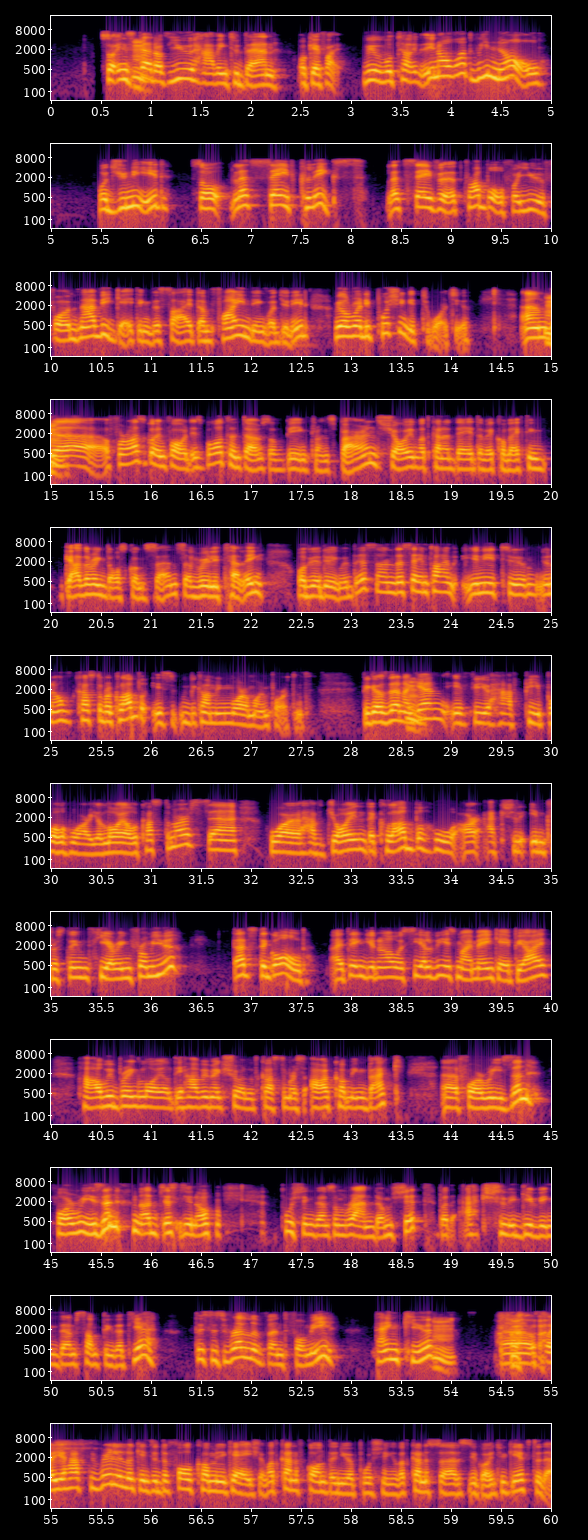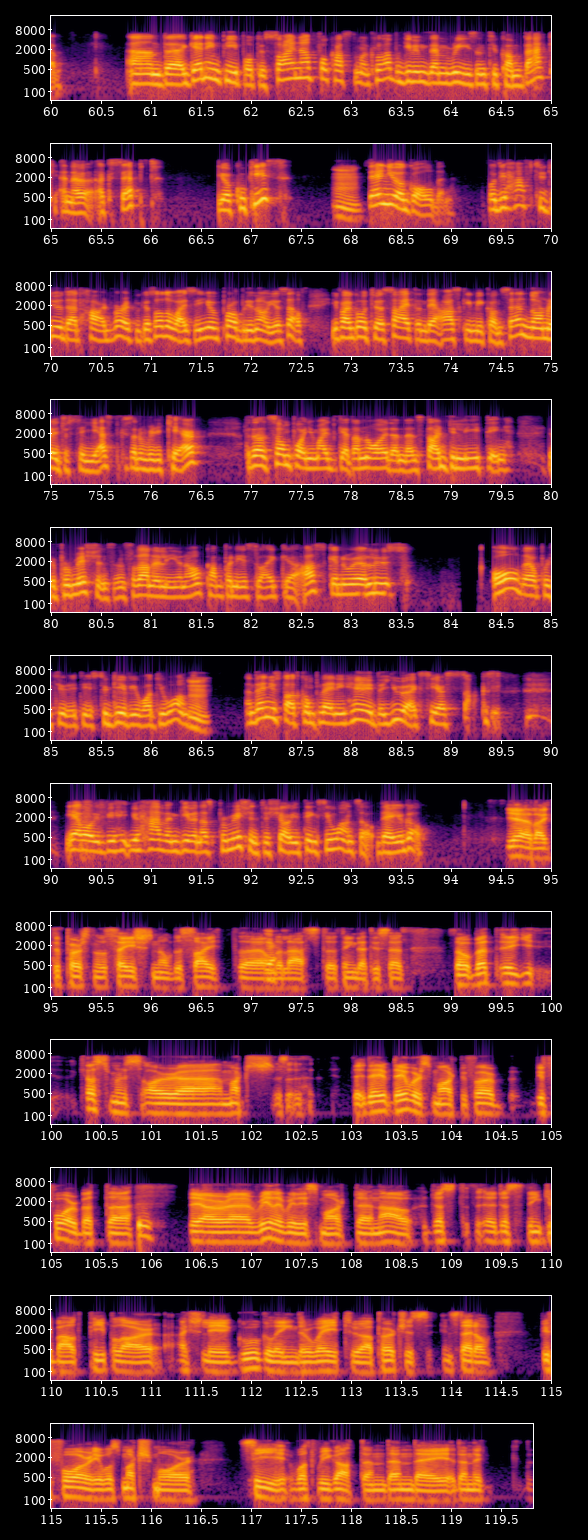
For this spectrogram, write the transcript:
So instead mm. of you having to then okay fine we will tell you you know what? We know what you need so let's save clicks let's save uh, trouble for you for navigating the site and finding what you need we're already pushing it towards you and mm. uh, for us going forward is both in terms of being transparent showing what kind of data we're collecting gathering those consents and really telling what we're doing with this and at the same time you need to you know customer club is becoming more and more important because then hmm. again mm. if you have people who are your loyal customers uh, who are have joined the club who are actually interested in hearing from you that's the gold. I think you know CLV is my main KPI. How we bring loyalty, how we make sure that customers are coming back uh, for a reason, for a reason, not just you know pushing them some random shit, but actually giving them something that yeah, this is relevant for me. Thank you. Mm. uh, so you have to really look into the full communication. What kind of content you're pushing, what kind of service you're going to give to them and uh, getting people to sign up for customer club giving them reason to come back and uh, accept your cookies Mm. then you're golden. But you have to do that hard work because otherwise you probably know yourself. If i go to a site and they're asking me consent normally i just say yes because i don't really care. But at some point you might get annoyed and then start deleting your permissions. And suddenly you know companies like uh, us can really lose all the opportunities to give you what you want. Mm. and then you start complaining hey the ux here sucks. Yeah well you, you haven't given us permission to show you things you want so there you go Yeah, like the personalization of the site uh, Yeah. on the last uh, thing that you said. So, but uh, y- customers are uh, much. They, they were smart before before, but uh, Mm. they are uh, really really smart uh, now. Just uh, just think about people are actually googling their way to a purchase instead of before it was much more see what we got and then they then the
